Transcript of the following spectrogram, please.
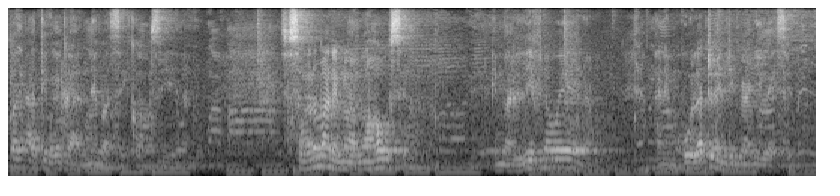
But I think we can never say come see you know. So some of the man know have no house you know. Him not live nowhere you know. And him hold a 20 grand US you know.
